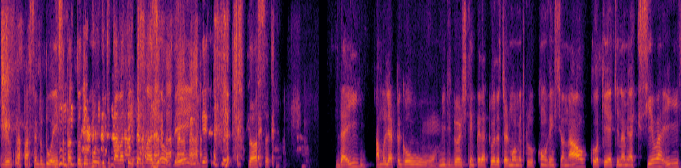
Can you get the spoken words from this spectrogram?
Eu tá passando doença para todo mundo que tava tentando fazer o bem. Nossa. Daí a mulher pegou o medidor de temperatura, termômetro convencional, coloquei aqui na minha axila e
